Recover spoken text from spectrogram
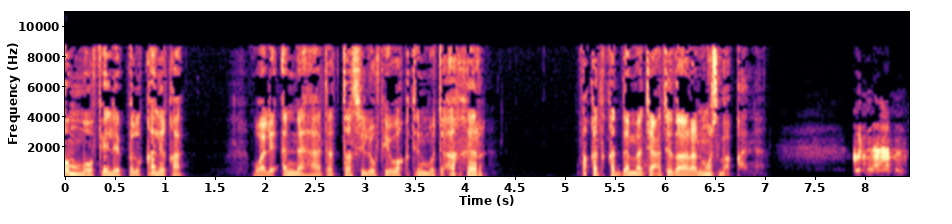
أم فيليب القلقة ولأنها تتصل في وقت متأخر فقد قدمت اعتذارا مسبقا Guten Abend.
